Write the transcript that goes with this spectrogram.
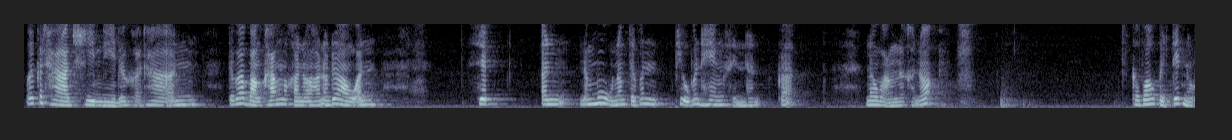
เอ้ยก็ทาครีมดีเด้อค่ะทาอัน แต่ว่าบางครั้งเนาะค่ะเนาะเอาเด้อเอาอันเช็ดอันน้ำมูกน้ำแต่มันผิวมันแห้งเส้นนั้นก็ระวังนะคะเนาะก็เว้าไปเต็กหน่อ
